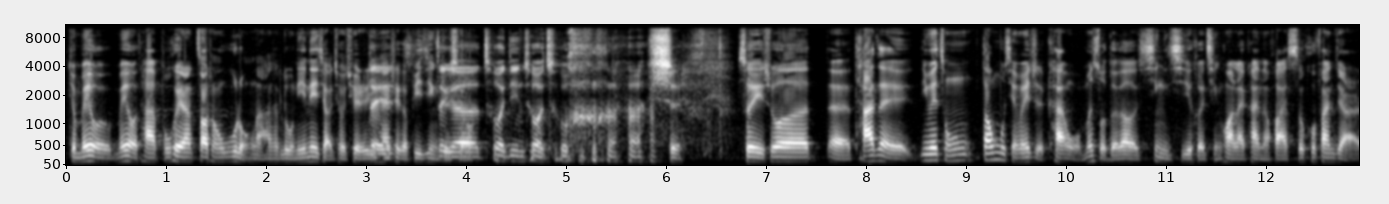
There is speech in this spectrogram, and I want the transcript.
就没有没有他不会让造成乌龙了。鲁尼那脚球确实应该是个必进之球，这个错进错出。是，所以说呃，他在因为从到目前为止看，我们所得到的信息和情况来看的话，似乎范加尔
